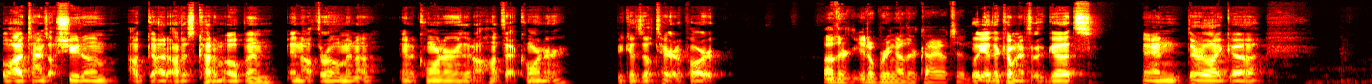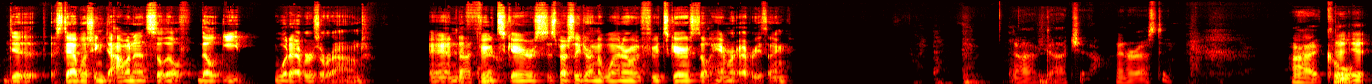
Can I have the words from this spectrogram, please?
a lot of times i'll shoot them i'll gut i'll just cut them open and i'll throw them in a in a corner and then i'll hunt that corner because they'll tear it apart Other, it'll bring other coyotes in. But yeah, they're coming after the guts, and they're like uh, di- establishing dominance. So they'll they'll eat whatever's around, and if Gotcha. food's scarce, especially during the winter when food's scarce, they'll hammer everything. Ah, gotcha. Interesting. All right, That- cool. it-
